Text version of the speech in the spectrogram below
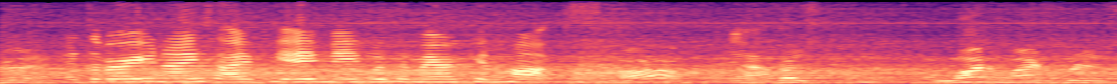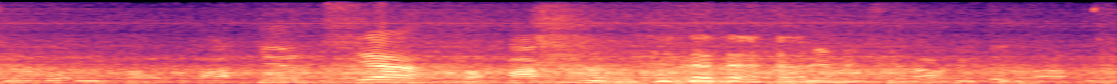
Good. It's a very nice IPA made with American hops. Oh, Yeah. because a lot of my friends, they're what we call hop kids. Yeah. The hoppier the better. For them, it cannot be too hoppy.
